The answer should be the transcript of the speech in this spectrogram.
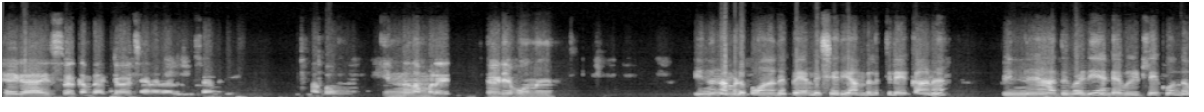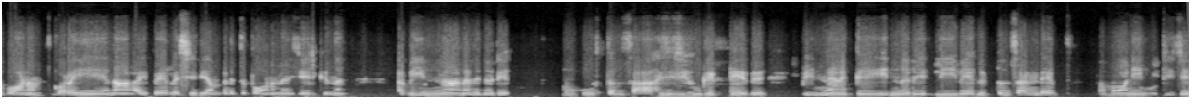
Hey guys welcome back to our channel Ali family അപ്പം ഇന്ന് നമ്മൾ എവിടെയാ പോകുന്നത്? ഇന്ന് നമ്മൾ പോകുന്നത് പേരളശ്ശേരി അമ്പലത്തിലേക്കാണ്. പിന്നെ അതുവഴി എന്റെ വീട്ടിലേക്ക് ഒന്ന് പോകണം കുറേ നാളായി പേരളശ്ശേരി അമ്പലത്തിൽ പോകണം എന്ന് വിചാരിക്കുന്നു. അപ്പൊ ഇന്നാണ് അതിനൊരു മുഹൂർത്തം സാഹചര്യവും കിട്ടിയത്. പിന്നെ എനിക്ക് ഇന്നൊരു ലീവേ കിട്ടും സൺഡേ അപ്പൊ മോർണിംഗ് കൂട്ടിയിട്ട്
